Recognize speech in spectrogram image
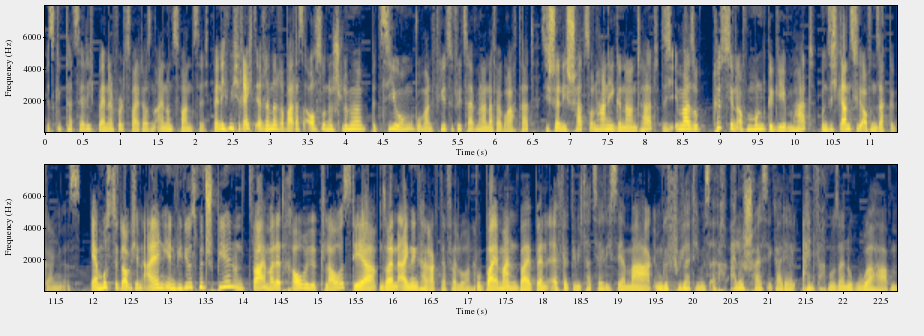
es gibt tatsächlich Benefit 2021. Wenn ich mich recht erinnere, war das auch so eine schlimme Beziehung, wo man viel zu viel Zeit miteinander verbracht hat, sich ständig Schatz und Honey genannt hat, sich immer so Küsschen auf den Mund gegeben hat und sich ganz viel auf den Sack gegangen ist. Er musste, glaube ich, in allen ihren Videos mitspielen und war immer der traurige Klaus, der seinen eigenen Charakter verloren hat. Wobei man bei Ben Affleck, den ich tatsächlich sehr mag, im Gefühl hatte, ihm ist einfach alles scheißegal, der will einfach nur seine Ruhe haben.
